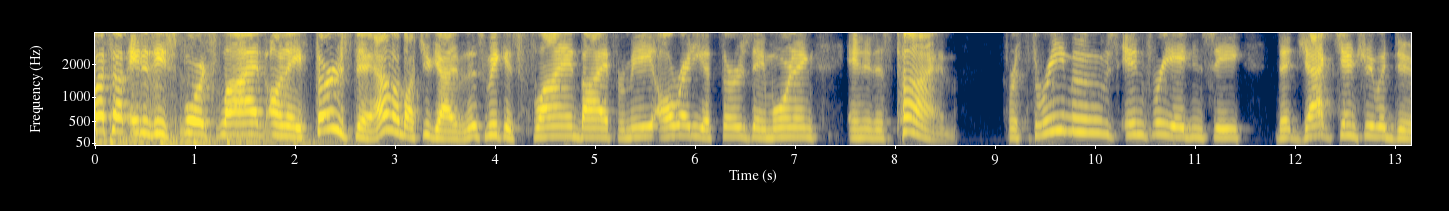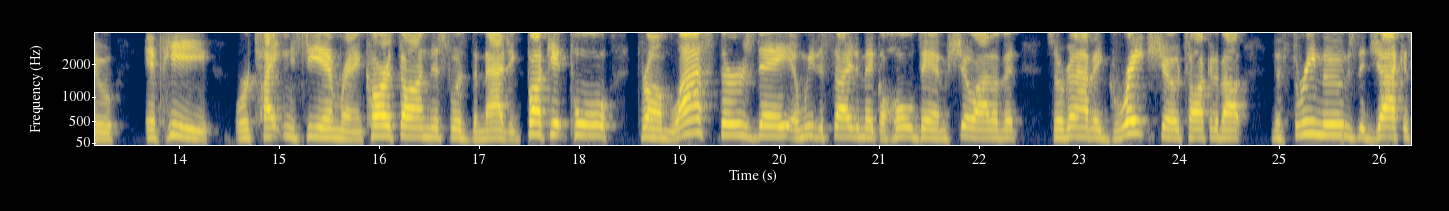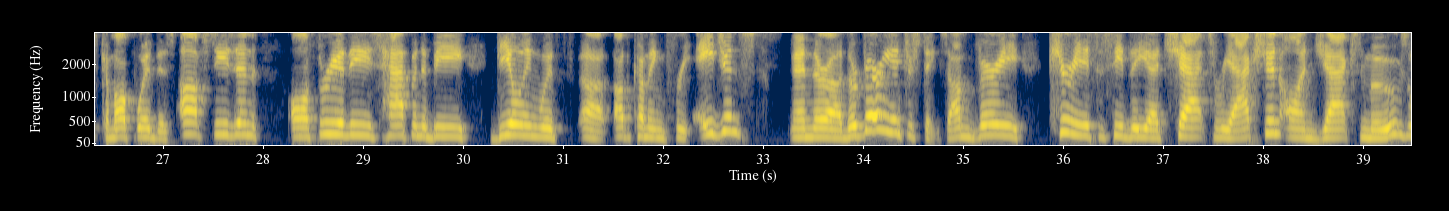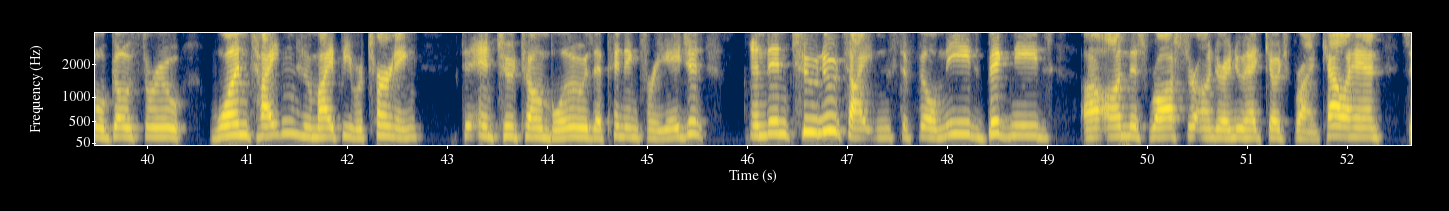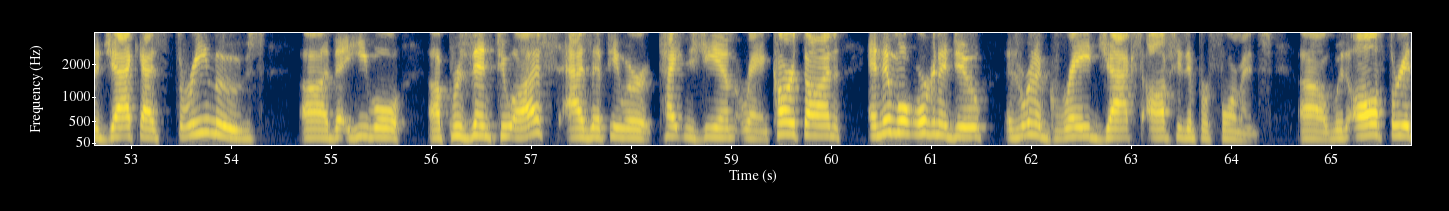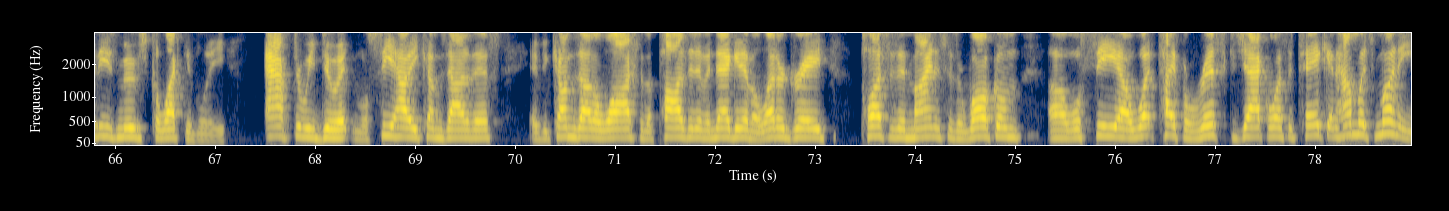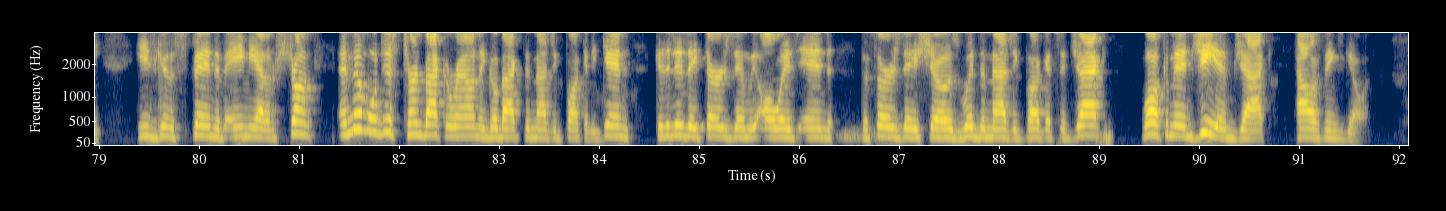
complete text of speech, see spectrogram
What's up, A to Z Sports Live on a Thursday? I don't know about you guys, but this week is flying by for me. Already a Thursday morning, and it is time for three moves in free agency that Jack Gentry would do if he were Titans GM Ran Carthon. This was the Magic Bucket pool from last Thursday, and we decided to make a whole damn show out of it. So we're going to have a great show talking about the three moves that Jack has come up with this offseason. All three of these happen to be dealing with uh, upcoming free agents, and they're uh, they're very interesting. So I'm very curious to see the uh, chat's reaction on Jack's moves. We'll go through one Titan who might be returning to in two tone blue as a pending free agent, and then two new Titans to fill needs, big needs uh, on this roster under a new head coach Brian Callahan. So Jack has three moves uh, that he will uh, present to us as if he were Titans GM Ran Carthon. And then what we're going to do is we're going to grade Jack's offseason performance uh, with all three of these moves collectively after we do it. And we'll see how he comes out of this. If he comes out of the wash with a positive, a negative, a letter grade, pluses and minuses are welcome. Uh, we'll see uh, what type of risk Jack wants to take and how much money he's going to spend of Amy Adams Strunk. And then we'll just turn back around and go back to the Magic Bucket again because it is a Thursday and we always end the Thursday shows with the Magic Bucket. So, Jack, welcome in GM Jack. How are things going?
